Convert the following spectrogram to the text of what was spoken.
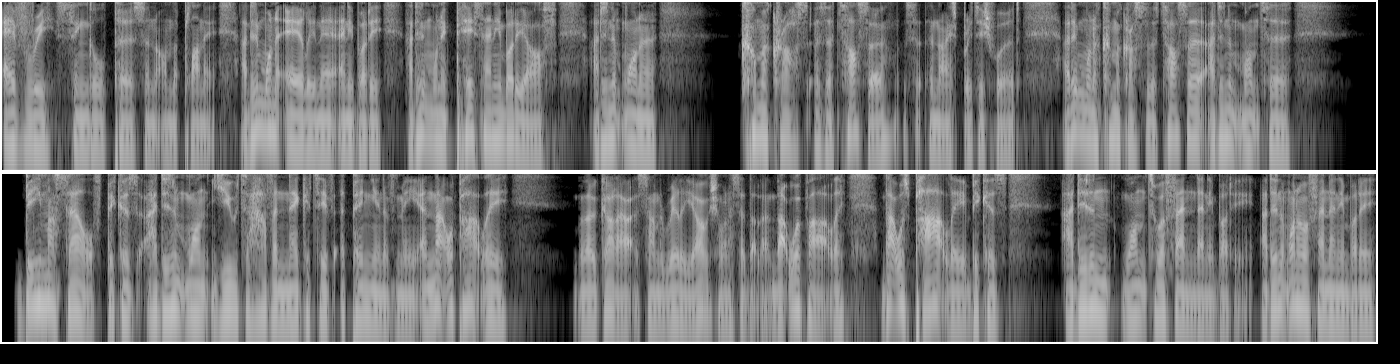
every single person on the planet. I didn't want to alienate anybody. I didn't want to piss anybody off. I didn't want to come across as a tosser. It's a nice British word. I didn't want to come across as a tosser. I didn't want to be myself because I didn't want you to have a negative opinion of me. And that were partly, well, God, I sounded really Yorkshire when I said that then. That were partly, that was partly because I didn't want to offend anybody. I didn't want to offend anybody.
